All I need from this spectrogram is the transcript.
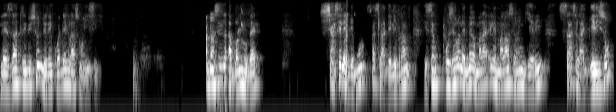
les attributions du recodègle sont ici. Annoncer la bonne nouvelle, chasser les démons, ça c'est la délivrance. Ils imposeront les mains aux malades et les malades seront guéris, ça c'est la guérison.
